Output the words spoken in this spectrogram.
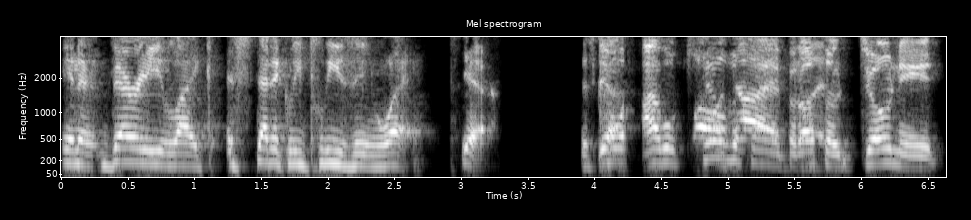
in a very like aesthetically pleasing way. This Yeah, I will kill the planet, but but- also donate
